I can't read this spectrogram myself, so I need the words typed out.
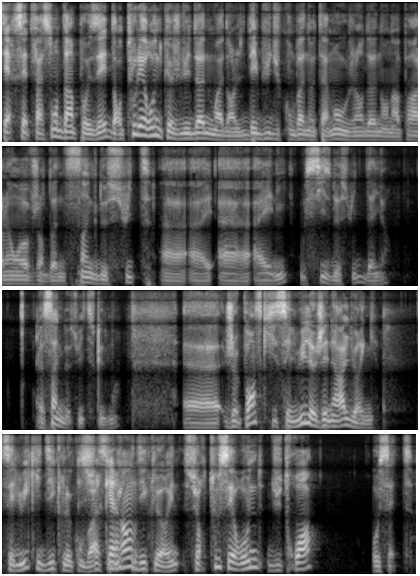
C'est-à-dire cette façon d'imposer, dans tous les rounds que je lui donne, moi, dans le début du combat notamment, où j'en donne, on en parlait en off, j'en donne 5 de suite à, à, à, à Annie, ou 6 de suite d'ailleurs. 5 de suite, excuse-moi. Euh, je pense que c'est lui le général du ring. C'est lui qui dit que le combat, c'est lui qui dit que le ring, sur tous ces rounds du 3 au 7.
